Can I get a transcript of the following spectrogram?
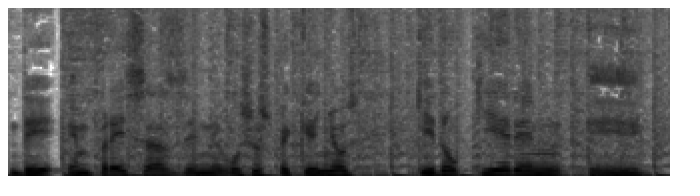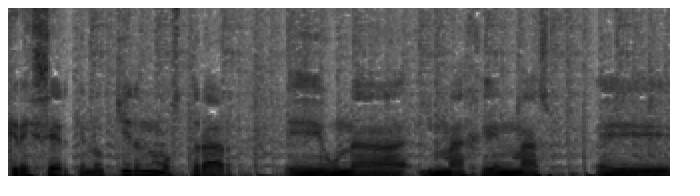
de empresas, de negocios pequeños que no quieren eh, crecer, que no quieren mostrar eh, una imagen más, eh,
